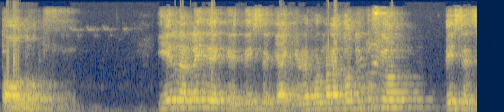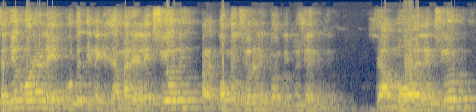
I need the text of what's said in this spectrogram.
todos. Y en la ley de que dice que hay que reformar la constitución, Dice, señor Morales, usted tiene que llamar elecciones para convenciones constituyentes. Llamó a elecciones.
